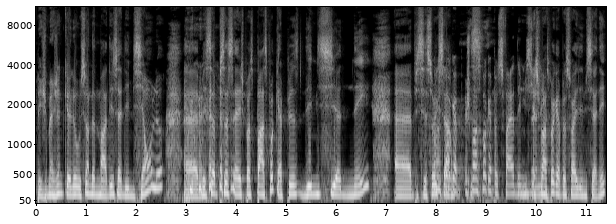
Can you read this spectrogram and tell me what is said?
Puis j'imagine que là aussi, on a demandé sa démission, là. Euh, mais ça, puis ça, je pense, pense pas qu'elle puisse démissionner. Euh, puis c'est sûr que ça... je pense pas qu'elle peut se faire démissionner. Je pense pas qu'elle peut se faire démissionner.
